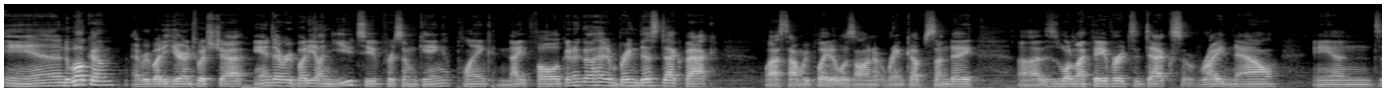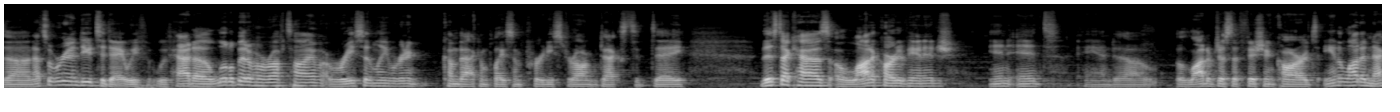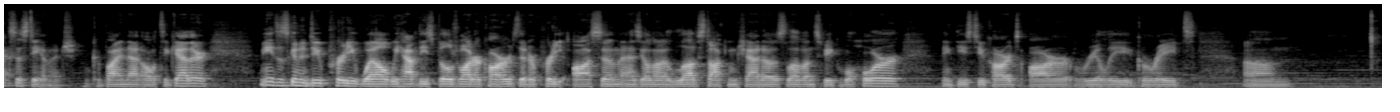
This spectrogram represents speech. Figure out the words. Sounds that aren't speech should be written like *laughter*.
And welcome everybody here in Twitch chat and everybody on YouTube for some Gangplank Nightfall. Gonna go ahead and bring this deck back. Last time we played it was on Rank Up Sunday. Uh, this is one of my favorite decks right now, and uh, that's what we're gonna do today. We've we've had a little bit of a rough time recently. We're gonna come back and play some pretty strong decks today. This deck has a lot of card advantage in it, and uh, a lot of just efficient cards and a lot of Nexus damage. Combine that all together means it's going to do pretty well. We have these Bilgewater cards that are pretty awesome. As y'all know, I love Stalking Shadows, love Unspeakable Horror. I think these two cards are really great. Um,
